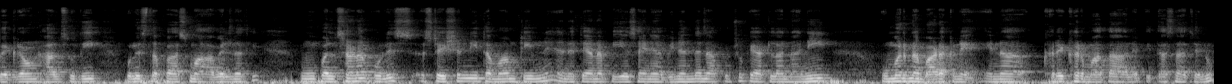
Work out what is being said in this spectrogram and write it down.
બેકગ્રાઉન્ડ હાલ સુધી પોલીસ તપાસમાં આવેલ નથી. હું પલસાણા પોલીસ સ્ટેશનની તમામ ટીમને અને ત્યાંના પીએસઆઈને અભિનંદન આપું છું કે આટલા નાની ઉંમરના બાળકને એના ખરેખર માતા અને પિતા સાથેનું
